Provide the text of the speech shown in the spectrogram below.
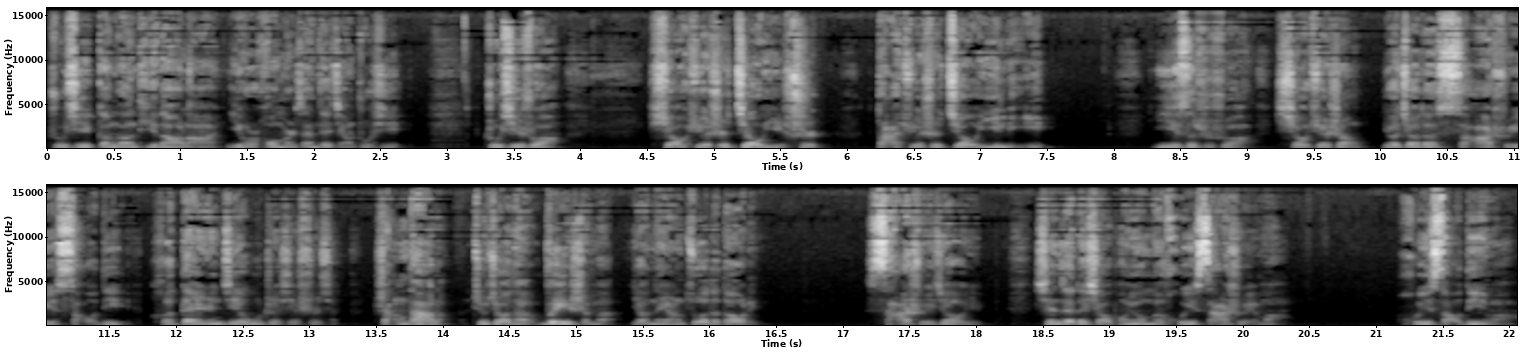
朱熹刚刚提到了啊，一会儿后面咱再讲朱熹。朱熹说，小学是教以事，大学是教以礼。意思是说啊，小学生要教他洒水、扫地和待人接物这些事情，长大了就教他为什么要那样做的道理。洒水教育，现在的小朋友们会洒水吗？会扫地吗？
